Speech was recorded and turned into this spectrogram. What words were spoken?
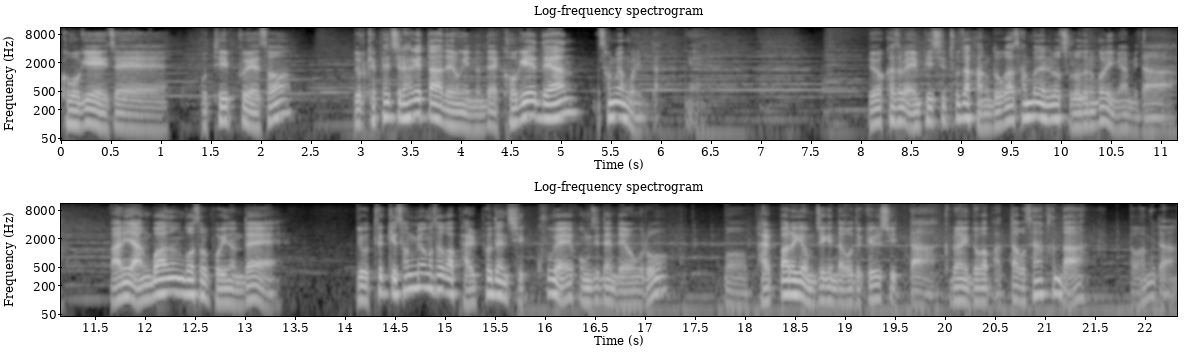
거기에 이제 모티프에서 이렇게 패치를 하겠다는 내용이 있는데 거기에 대한 성명문입니다. 예. 요약하자면 NPC 투자 강도가 3분의 1로 줄어드는 걸 의미합니다. 많이 양보하는 것으로 보이는데 그리고 특히 성명서가 발표된 직후에 공지된 내용으로 뭐 발빠르게 움직인다고 느낄 수 있다. 그런 의도가 맞다고 생각한다. 라고 합니다.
